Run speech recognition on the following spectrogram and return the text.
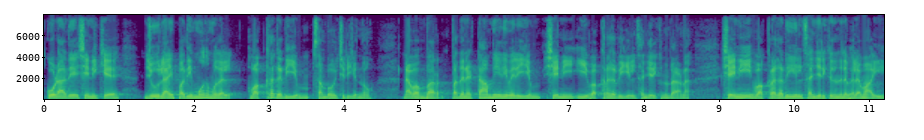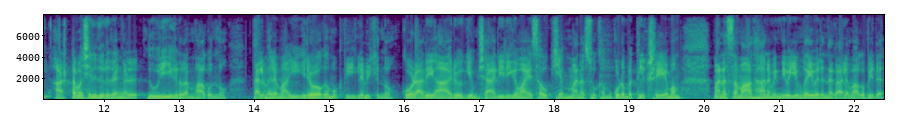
കൂടാതെ ശനിക്ക് ജൂലൈ പതിമൂന്ന് മുതൽ വക്രഗതിയും സംഭവിച്ചിരിക്കുന്നു. നവംബർ പതിനെട്ടാം തീയതി വരെയും ശനി ഈ വക്രഗതിയിൽ സഞ്ചരിക്കുന്നതാണ്. ശനി വക്രഗതിയിൽ സഞ്ചരിക്കുന്നതിന്റെ ഫലമായി അഷ്ടമശനി ദുരിതങ്ങൾ ദൂരീകൃതം ആകുന്നു. തൽഫലമായി രോഗമുക്തി ലഭിക്കുന്നു. കൂടാതെ ആരോഗ്യം ശാരീരികമായ സൗഖ്യം മനസ്സുഖം കുടുംബത്തിൽ ക്ഷേമം മനസ്സമാധാനം എന്നിവയും കൈവരുന്ന കാലമാകും ഇത്.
